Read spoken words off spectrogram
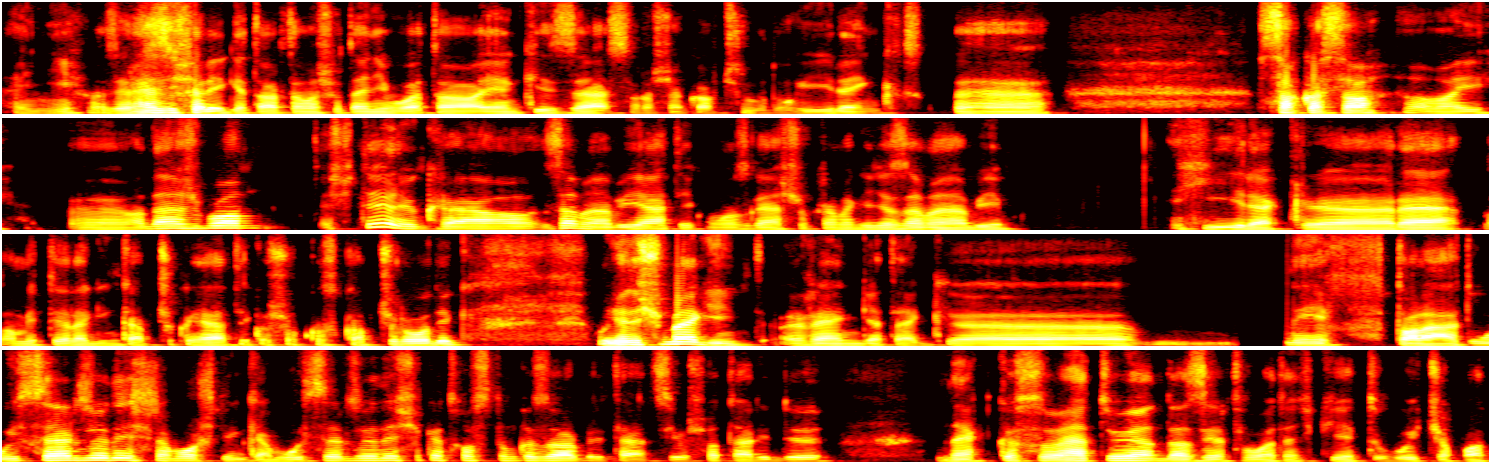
ennyi, azért ez is eléggé tartalmas volt, ennyi volt a Yankees-zel szorosan kapcsolódó híreink uh, szakasza a mai uh, adásban. És térjünk rá az MLB játékmozgásokra, meg így az MLB hírekre, ami tényleg inkább csak a játékosokhoz kapcsolódik. Ugyanis megint rengeteg uh, név talált új szerződésre, most inkább új szerződéseket hoztunk az arbitrációs határidőnek köszönhetően, de azért volt egy-két új csapat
